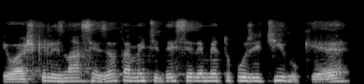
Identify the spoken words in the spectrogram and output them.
eu acho que eles nascem exatamente desse elemento positivo, que é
